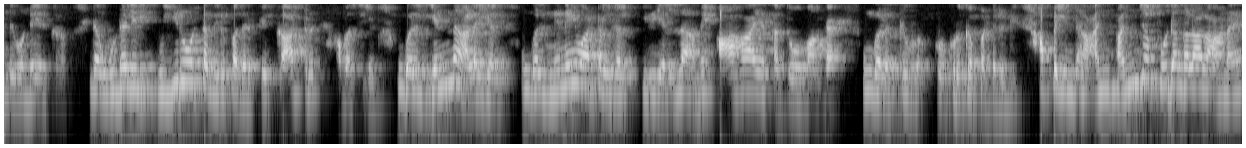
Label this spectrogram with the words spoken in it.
இருந்து கொண்டே இருக்கணும். இந்த உடலில் உயிரோட்டம் இருப்பதற்கு காற்று அவசியம். உங்கள் எண்ண அலைகள் உங்கள் நினைவாற்றல்கள் இது எல்லாமே ஆகாய தத்துவமாக உங்களுக்கு கு- கொடுக்கப்பட்டிருக்கு. அப்ப இந்த பஞ்சபூதங்களால் ஆன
